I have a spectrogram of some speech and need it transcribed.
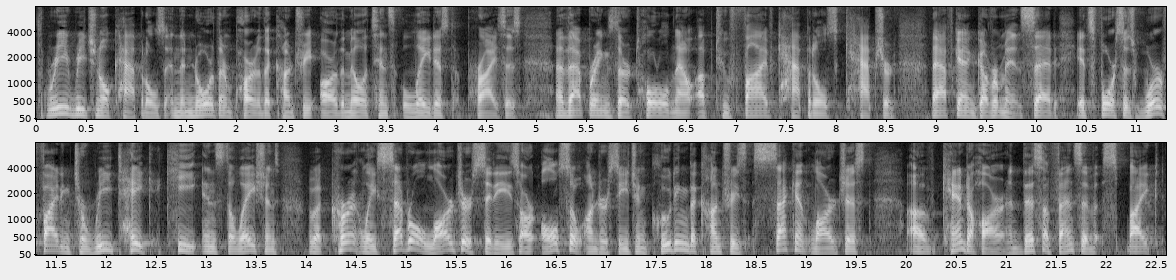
Three regional capitals in the northern part of the country are the militants' latest prizes. And that brings their total now up to five capitals captured. The Afghan government said its forces were fighting to retake key installations, but currently several larger cities are also under under siege, including the country's second largest of Kandahar. And this offensive spiked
